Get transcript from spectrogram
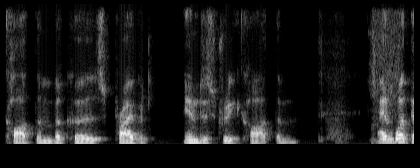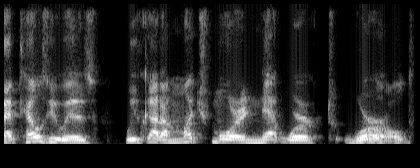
caught them because private industry caught them. And what that tells you is we've got a much more networked world,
